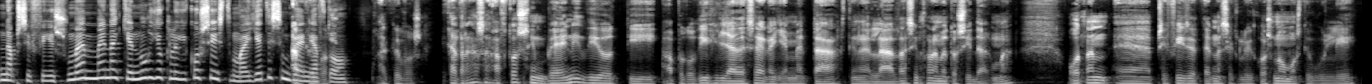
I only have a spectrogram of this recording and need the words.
να ψηφίσουμε με ένα καινούριο εκλογικό σύστημα. Γιατί συμβαίνει αυτό; Ακριβώς. Καταρχάς αυτό συμβαίνει διότι από το 2001 και μετά στην Ελλάδα, σύμφωνα με το Σύνταγμα, όταν ε, ψηφίζεται ένας εκλογικός νόμος στη Βουλή,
